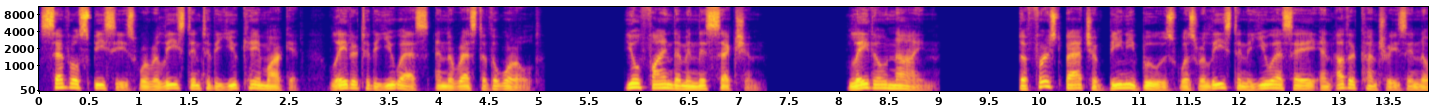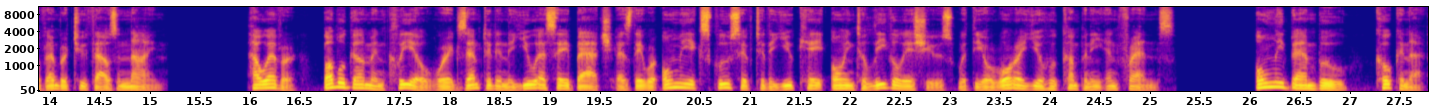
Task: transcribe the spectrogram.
several species were released into the UK market, later to the US and the rest of the world. You'll find them in this section. Late 09. The first batch of Beanie Boos was released in the USA and other countries in November 2009. However, Bubblegum and Cleo were exempted in the USA batch as they were only exclusive to the UK owing to legal issues with the Aurora Yoo-hoo Company and Friends. Only Bamboo, Coconut,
